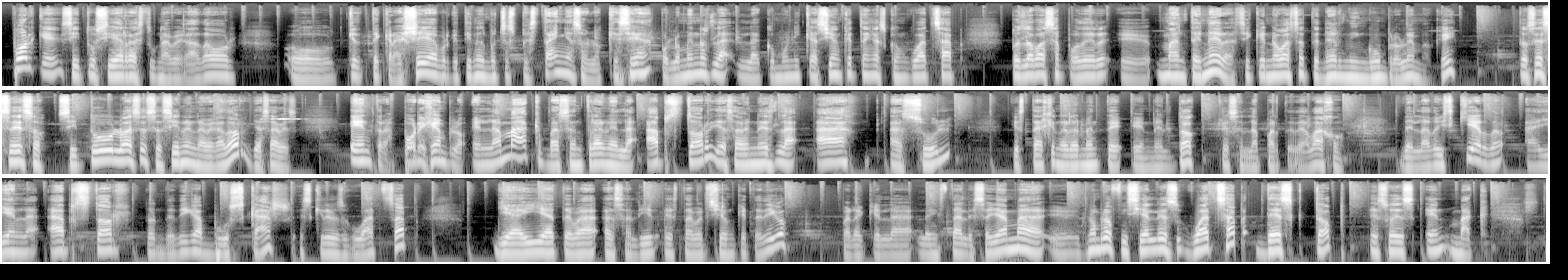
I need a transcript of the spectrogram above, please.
porque si tú cierras tu navegador o que te crashea porque tienes muchas pestañas o lo que sea, por lo menos la, la comunicación que tengas con WhatsApp pues lo vas a poder eh, mantener, así que no vas a tener ningún problema, ¿ok? Entonces eso, si tú lo haces así en el navegador, ya sabes, entra, por ejemplo, en la Mac, vas a entrar en la App Store, ya saben, es la A azul, que está generalmente en el dock, que es en la parte de abajo del lado izquierdo, ahí en la App Store, donde diga buscar, escribes WhatsApp y ahí ya te va a salir esta versión que te digo para que la, la instales. Se llama, eh, el nombre oficial es WhatsApp Desktop, eso es en Mac.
